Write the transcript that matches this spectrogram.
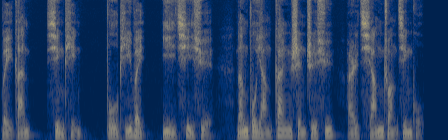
味甘性平，补脾胃、益气血，能补养肝肾之虚而强壮筋骨。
